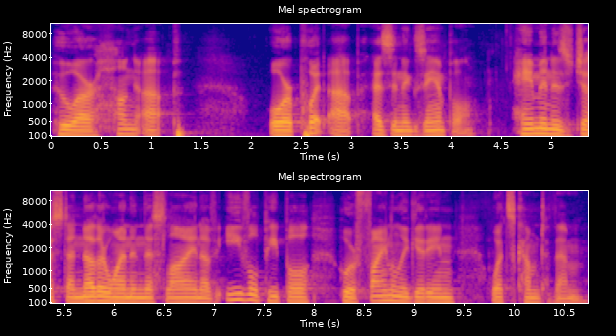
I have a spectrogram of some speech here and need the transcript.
who are hung up or put up as an example. Haman is just another one in this line of evil people who are finally getting what's come to them.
